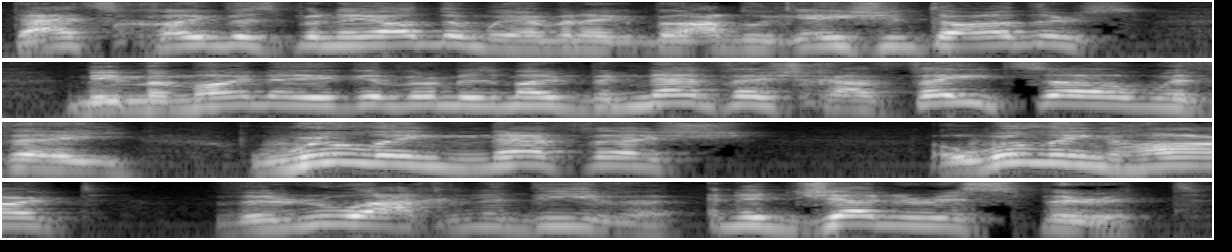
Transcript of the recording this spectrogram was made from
That's chayvus b'nei adam. We have an obligation to others. You give him his money b'nefesh chafetza with a willing nefesh, a willing heart, v'ruach nadiva, and a generous spirit.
